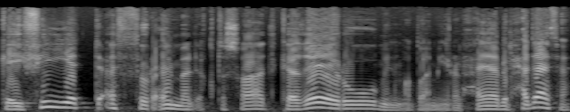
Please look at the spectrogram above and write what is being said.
كيفية تأثر علم الاقتصاد كغيره من مضامير الحياة بالحداثة.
